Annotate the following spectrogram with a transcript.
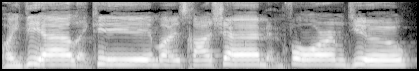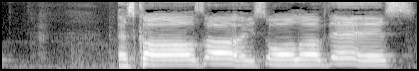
Hoidia Lekim Ois Hashem informed you as calls us all of this.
